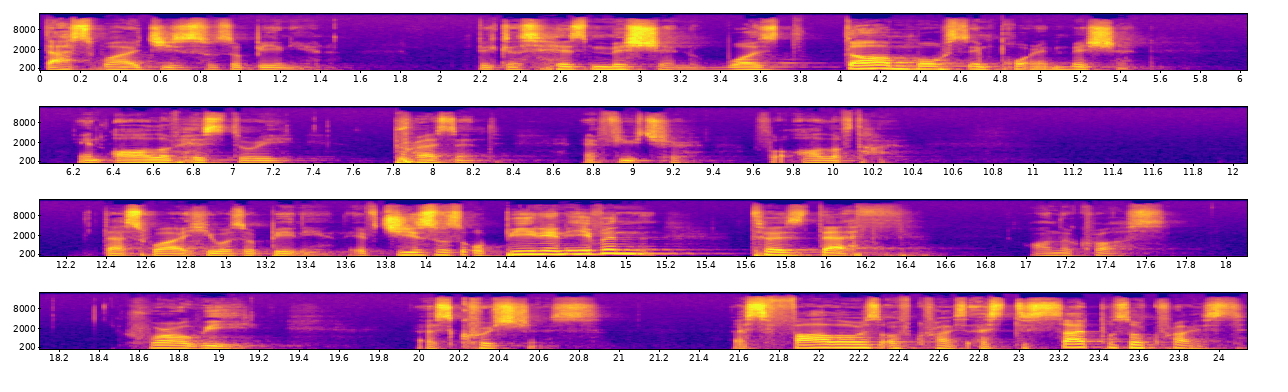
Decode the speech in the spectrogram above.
That's why Jesus was obedient, because his mission was the most important mission in all of history, present and future, for all of time. That's why he was obedient. If Jesus was obedient even to his death on the cross, who are we as Christians, as followers of Christ, as disciples of Christ,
